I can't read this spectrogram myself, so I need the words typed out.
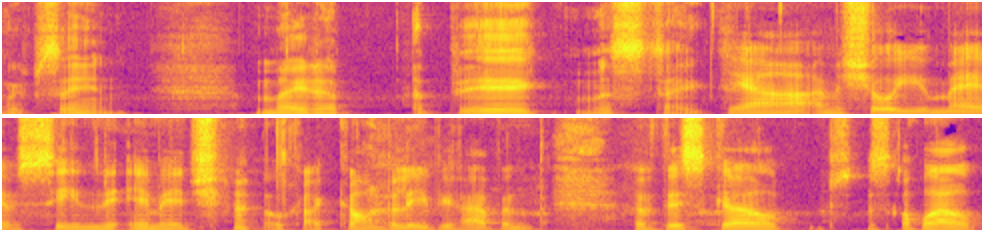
we've seen, made a a big mistake. Yeah, I'm sure you may have seen the image. I can't believe you haven't of this girl. Well,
